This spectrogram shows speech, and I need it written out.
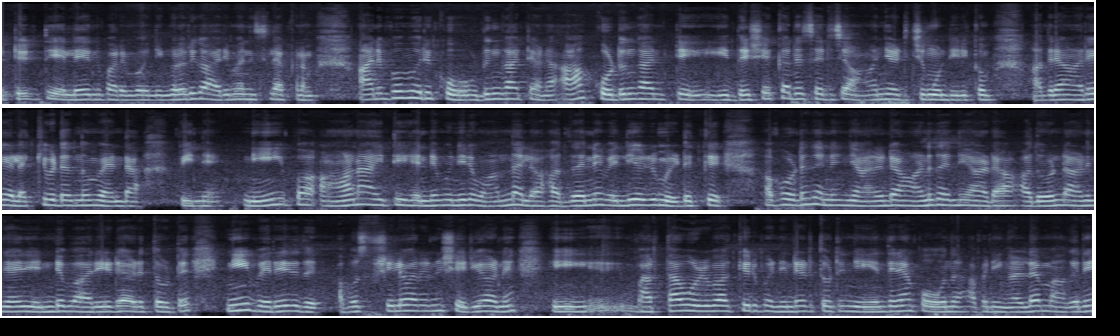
ഒറ്റൊരുത്തിയല്ലേ എന്ന് പറയുമ്പോൾ നിങ്ങളൊരു കാര്യം മനസ്സിലാക്കണം. അനുപമ ഒരു കൊടുങ്കാറ്റാണ്. ആ കൊടുങ്കാറ്റ് ഈ ദിശക്കനുസരിച്ച് ആഞ്ഞടിച്ചും കൊണ്ടിരിക്കും. അതിനാരെ ഇളക്കി വിടുന്നതും വേണ്ട. പിന്നെ നീ ഇപ്പോൾ ആണായിട്ട് എന്റെ മുന്നിൽ വന്നല്ലോ. അത് തന്നെ വലിയൊരു മെടുക്ക്. അപ്പോൾ ഉടൻ തന്നെ ഞാനൊരു ആണ് തന്നെ തന്നെയാടാ അതുകൊണ്ടാണ് ഞാൻ എന്റെ ഭാര്യയുടെ അടുത്തോട്ട് നീ വരരുത്. അപ്പോൾ സുശീല പറയുന്നത് ശരിയാണ്. ഈ ഭർത്താവ് ഒഴിവാക്കിയ ഒരു പെണ്ണിന്റെ അടുത്തോട്ട് നീ എന്തിനാ പോകുന്നത്? അപ്പോൾ നിങ്ങളുടെ മകന്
